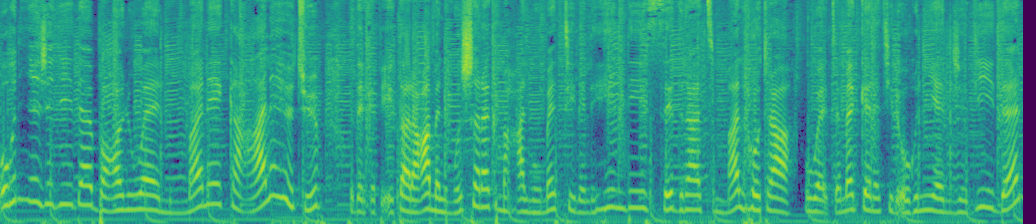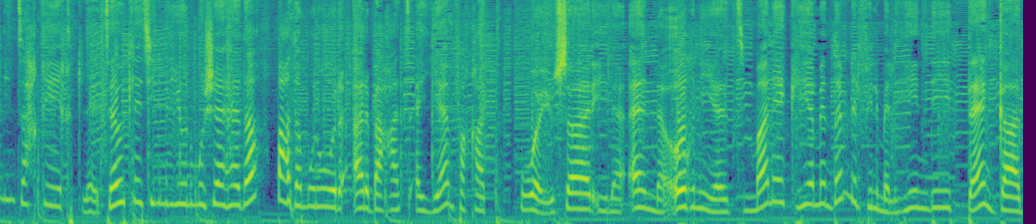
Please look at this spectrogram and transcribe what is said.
أغنية جديدة بعنوان مانيك على يوتيوب وذلك في إطار عمل مشترك مع الممثل الهندي سيدرات مالهوترا. وتمكنت الأغنية الجديدة من تحقيق 33 مليون مشاهدة بعد مرور أربعة أيام فقط. ويشار إلى أن أغنية مانيك هي من ضمن الفيلم الهندي Thank God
